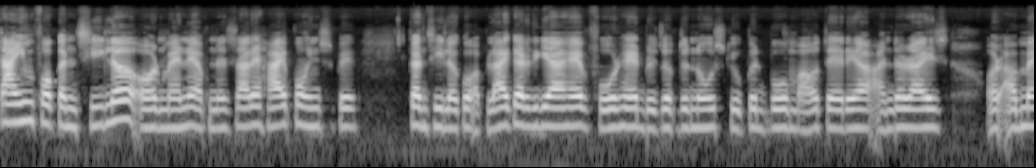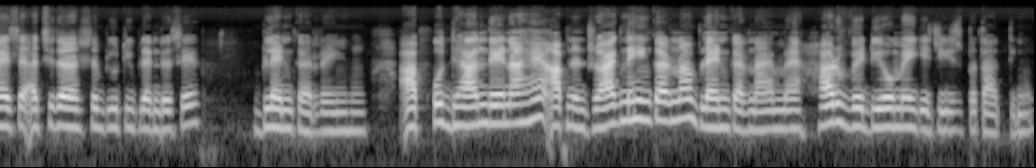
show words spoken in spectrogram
टाइम फॉर कंसीलर और मैंने अपने सारे हाई पॉइंट्स पे कंसीलर को अप्लाई कर दिया है। Forehead bridge of the nose cupid bow mouth area under eyes और अब मैं इसे अच्छी तरह से ब्यूटी ब्लेंडर से ब्लेंड कर रही हूँ। आपको ध्यान देना है, आपने ड्रैग नहीं करना ब्लेंड करना है। मैं हर वीडियो में ये चीज़ बताती हूँ।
